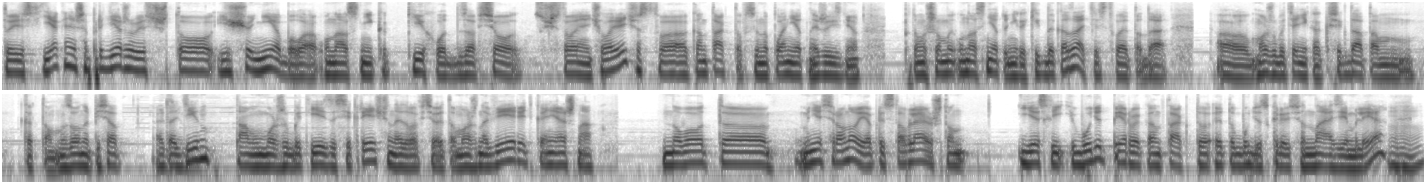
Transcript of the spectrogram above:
То есть я, конечно, придерживаюсь, что еще не было у нас никаких вот за все существование человечества контактов с инопланетной жизнью потому что мы, у нас нету никаких доказательств это, да. А, может быть, они, как всегда, там, как там, зона 51, Один. там, может быть, есть засекречено, во все это можно верить, конечно. Но вот э, мне все равно, я представляю, что если и будет первый контакт, то это будет, скорее всего, на Земле. Угу.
